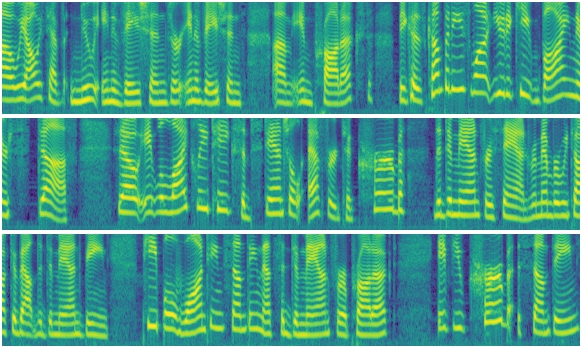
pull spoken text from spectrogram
uh, we always have new innovations or innovations um, in products because companies want you to keep buying their stuff. So it will likely take substantial effort to curb the demand for sand. Remember, we talked about the demand being people wanting something, that's the demand for a product. If you curb something,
